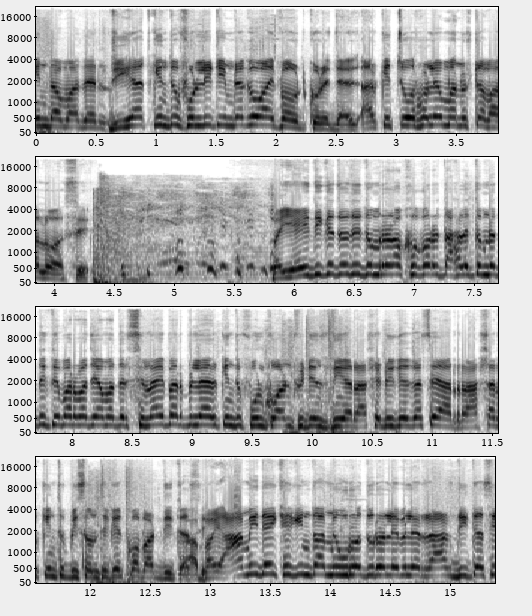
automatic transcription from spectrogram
কিন্তু আমাদের জিহাদ কিন্তু ফুললি টিমটাকে ওয়াইপ আউট করে দেয়। আর কি চোর হলেও মানুষটা ভালো আছে। ভাই এইদিকে যদি তোমরা লক্ষ্য করো তাহলে তোমরা দেখতে পারবা যে আমাদের স্নাইপার প্লেয়ার কিন্তু ফুল কনফিডেন্স নিয়ে রাশে ঢুকে গেছে আর রাশার কিন্তু পিছন থেকে কভার দিতে ভাই আমি দেখে কিন্তু আমি উড়ো দূর লেভেলের রাশ দিতেছি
